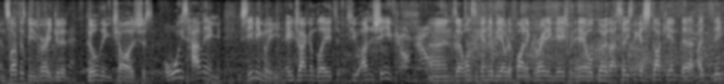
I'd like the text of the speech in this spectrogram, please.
And Cypher's been very good at building charge, just always having, seemingly, a Dragon Blade to unsheath. And uh, once again, he'll be able to find a great engagement here, although that said he's going to get stuck in there, I think,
